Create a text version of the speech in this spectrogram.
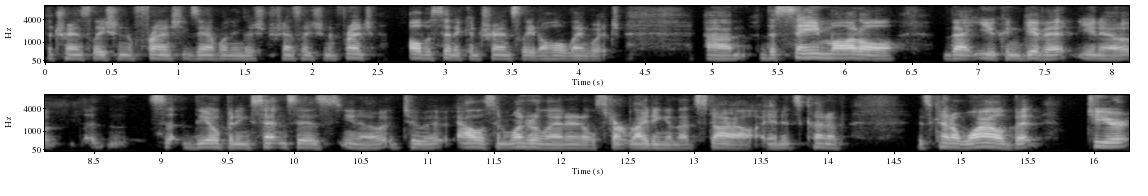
the translation in french example in english translation in french all of a sudden it can translate a whole language um, the same model that you can give it you know the opening sentences you know to uh, alice in wonderland and it'll start writing in that style. And it's kind of it's kind of wild. But to your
